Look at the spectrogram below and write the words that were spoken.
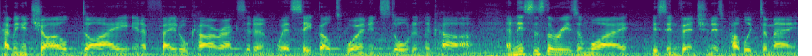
having a child die in a fatal car accident where seatbelts weren't installed in the car. And this is the reason why this invention is public domain.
